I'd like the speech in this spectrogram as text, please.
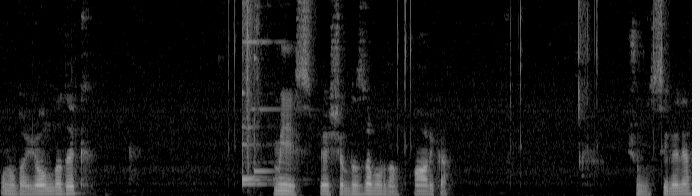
Bunu da yolladık. Mis. 5 yıldız da buradan. Harika. Şunu silelim.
